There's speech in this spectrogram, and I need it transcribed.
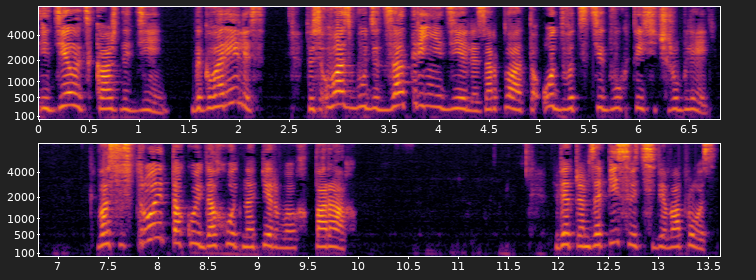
и делать каждый день. Договорились? То есть у вас будет за три недели зарплата от 22 тысяч рублей. Вас устроит такой доход на первых порах? Ребят, прям записывайте себе вопрос.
